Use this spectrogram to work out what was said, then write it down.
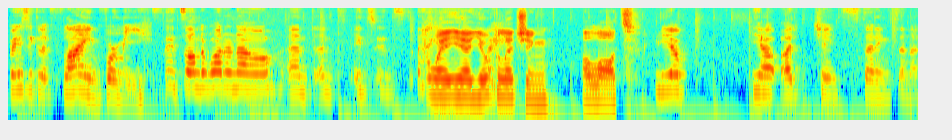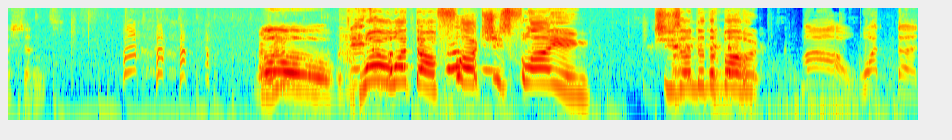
basically flying for me. It's underwater now, and, and it's... it's. Wait, yeah, you're glitching a lot. Yep. Yep, I changed settings and I shouldn't. Whoa! Whoa, what the fuck? She's flying! She's under the boat! What the?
